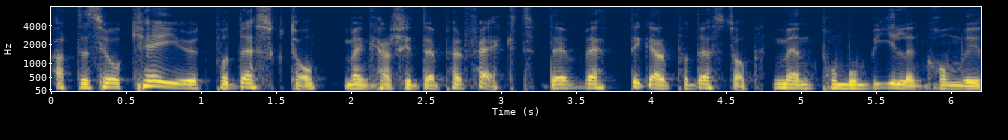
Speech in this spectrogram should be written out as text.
att det ser okej ut på desktop men kanske inte är perfekt. Det är vettigare på desktop, men på mobilen kommer vi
